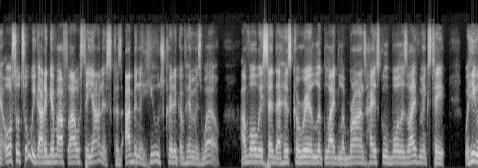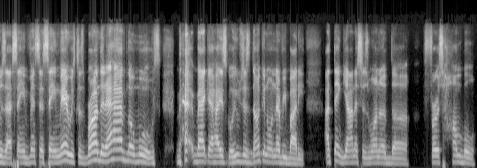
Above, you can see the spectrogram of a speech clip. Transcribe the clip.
And also, too, we got to give our flowers to Giannis because I've been a huge critic of him as well. I've always said that his career looked like LeBron's high school Baller's Life mixtape, where he was at St. Vincent St. Mary's because Bron didn't have no moves back, back at high school. He was just mm. dunking on everybody. I think Giannis is one of the first humble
